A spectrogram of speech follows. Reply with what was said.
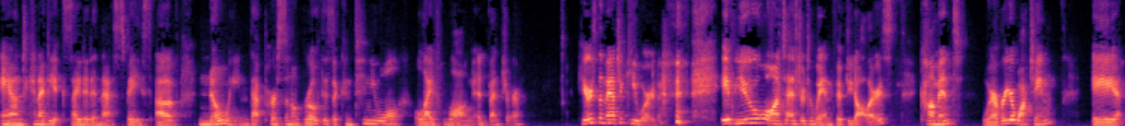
And can I be excited in that space of knowing that personal growth is a continual, lifelong adventure? Here's the magic keyword. if you want to enter to win $50, comment wherever you're watching a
